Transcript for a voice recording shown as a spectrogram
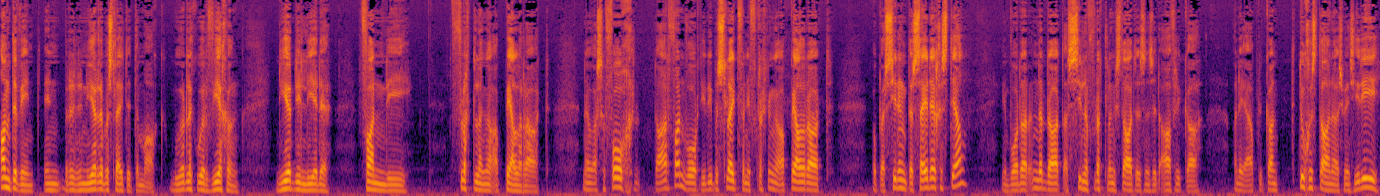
aan te wend en redeneerde besluite te maak. Behoorlike oorweging deur die lede van die vlugtelinge appelraad. Nou as gevolg daarvan word hierdie besluit van die vlugtelinge appelraad op hersiening tersyde gestel en word daar inderdaad asiel en vlugtelingstatus in Suid-Afrika aan die applikant toegestaan. Nou, as mens hierdie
